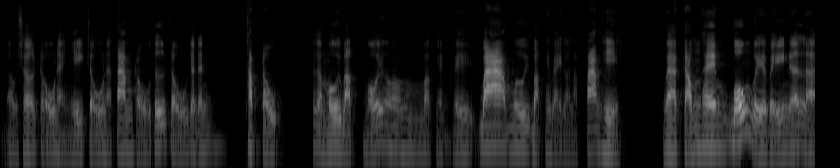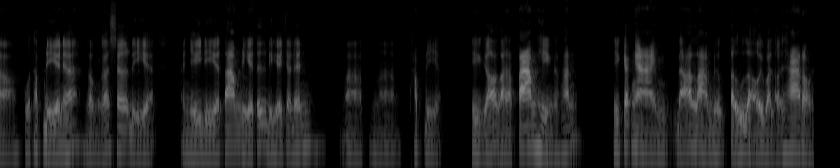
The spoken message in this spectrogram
Đầu sơ trụ này nhị trụ là tam trụ tứ trụ cho đến thập trụ. Tức là 10 bậc mỗi ờ, bậc này bị 30 bậc như vậy gọi là tam hiền. Và cộng thêm bốn vị vị nữa là của thập địa nữa gồm có sơ địa nhị địa tam địa tứ địa cho đến mà à, thập địa thì đó gọi là tam hiền thập thánh. Thì các ngài đã làm được tự lợi và lợi tha rồi.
